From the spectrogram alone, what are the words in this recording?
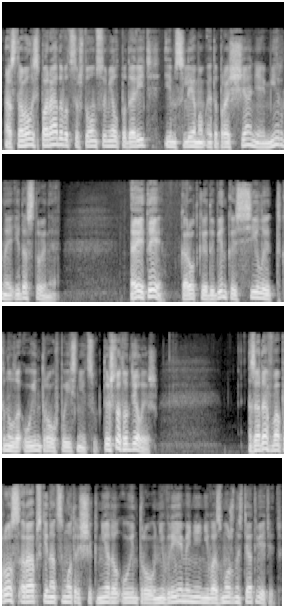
Оставалось порадоваться, что он сумел подарить им с Лемом это прощание, мирное и достойное. «Эй, ты!» — короткая дубинка с силой ткнула Уинтроу в поясницу. «Ты что тут делаешь?» Задав вопрос, рабский надсмотрщик не дал Уинтроу ни времени, ни возможности ответить.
